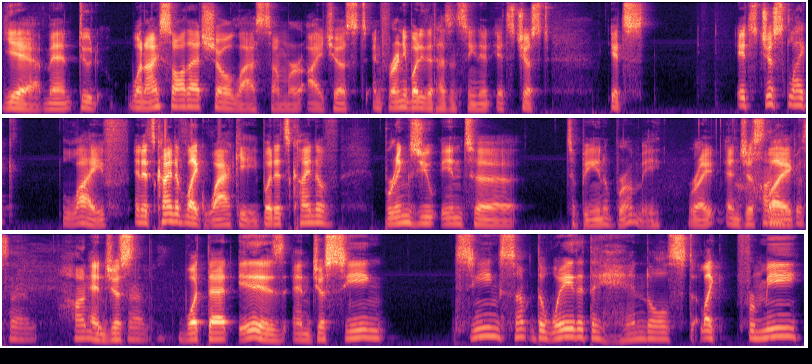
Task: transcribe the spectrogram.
Yeah, man, dude. When I saw that show last summer, I just and for anybody that hasn't seen it, it's just it's it's just like life and it's kind of like wacky but it's kind of brings you into to being a brummie right and just 100%, like 100%. and just what that is and just seeing seeing some the way that they handle stuff like for me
